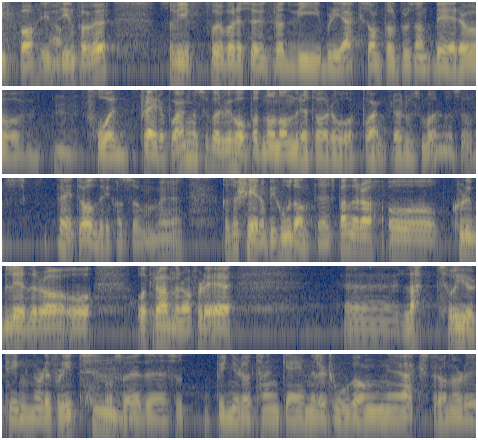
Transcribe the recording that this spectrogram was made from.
vippa i ja. sin favør. Så vi får bare sørge for at vi blir x antall prosent bedre og får flere poeng. Og så får vi håpe at noen andre tar poeng fra Rosenborg. Og så vet du aldri hva som, eh, hva som skjer oppi hodene til spillere og klubbledere og, og trenere. For det er eh, lett å gjøre ting når det flyter. Mm. Og så, det, så, begynner du å tenke én eller to ganger ekstra når du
